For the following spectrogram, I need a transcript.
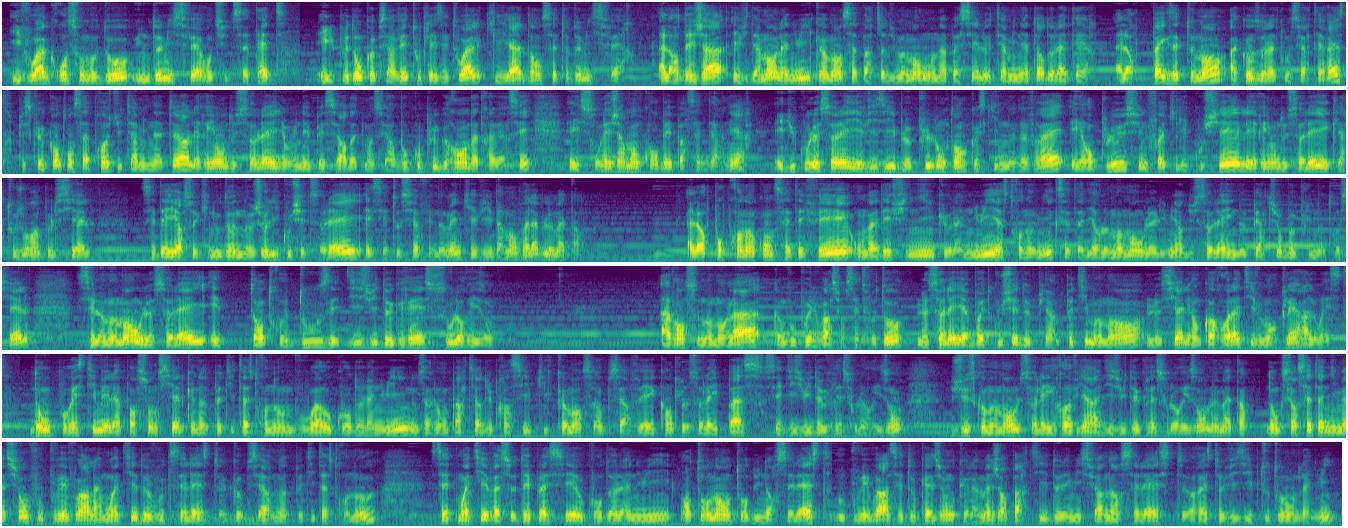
il voit grosso modo une demi-sphère au-dessus de sa tête, et il peut donc observer toutes les étoiles qu'il y a dans cette demi-sphère. Alors déjà, évidemment, la nuit commence à partir du moment où on a passé le terminateur de la Terre. Alors pas exactement à cause de l'atmosphère terrestre, puisque quand on s'approche du terminateur, les rayons du soleil ont une épaisseur d'atmosphère beaucoup plus grande à traverser, et ils sont légèrement courbés par cette dernière, et du coup le soleil est visible plus longtemps que ce qu'il ne devrait, et en plus, une fois qu'il est couché, les rayons du soleil éclairent toujours un peu le ciel. C'est d'ailleurs ce qui nous donne nos jolis couchers de soleil, et c'est aussi un phénomène qui est évidemment valable le matin. Alors pour prendre en compte cet effet, on a défini que la nuit astronomique, c'est-à-dire le moment où la lumière du soleil ne perturbe plus notre ciel, c'est le moment où le soleil est entre 12 et 18 degrés sous l'horizon. Avant ce moment-là, comme vous pouvez le voir sur cette photo, le soleil a beau être couché depuis un petit moment, le ciel est encore relativement clair à l'ouest. Donc pour estimer la portion de ciel que notre petit astronome voit au cours de la nuit, nous allons partir du principe qu'il commence à observer quand le soleil passe ses 18 degrés sous l'horizon, jusqu'au moment où le soleil revient à 18 degrés sous l'horizon le matin. Donc sur cette animation, vous pouvez voir la moitié de voûte céleste qu'observe notre petit astronome. Cette moitié va se déplacer au cours de la nuit en tournant autour du nord céleste. Vous pouvez voir à cette occasion que la majeure partie de l'hémisphère nord céleste reste visible tout au long de la nuit.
